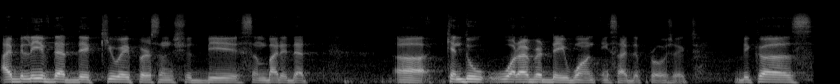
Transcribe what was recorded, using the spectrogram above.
I believe that the QA person should be somebody that uh, can do whatever they want inside the project because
